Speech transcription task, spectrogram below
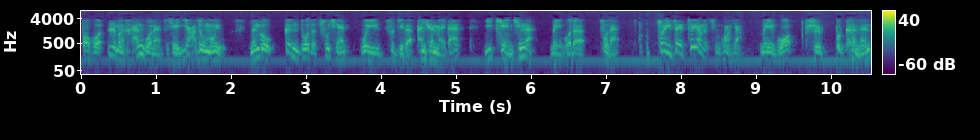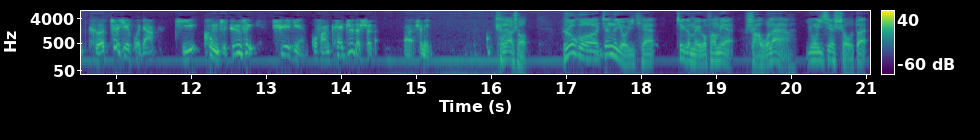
包括日本、韩国呢，这些亚洲盟友，能够更多的出钱为自己的安全买单，以减轻呢美国的负担。所以在这样的情况下，美国是不可能和这些国家提控制军费、削减国防开支的事的。啊，是您，陈教授，如果真的有一天这个美国方面耍无赖啊，用一些手段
